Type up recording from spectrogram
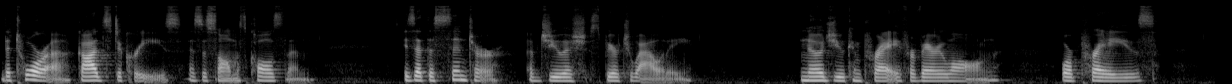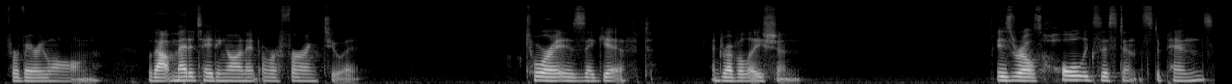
The Torah, God's decrees, as the psalmist calls them, is at the center of Jewish spirituality. No Jew can pray for very long or praise for very long without meditating on it or referring to it. Torah is a gift and revelation. Israel's whole existence depends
